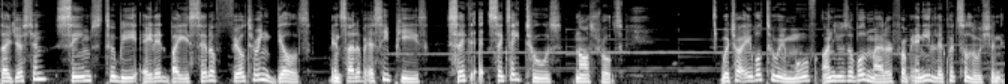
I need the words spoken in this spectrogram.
Digestion seems to be aided by a set of filtering gills inside of SCP's 682's nostrils, which are able to remove unusable matter from any liquid solution,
